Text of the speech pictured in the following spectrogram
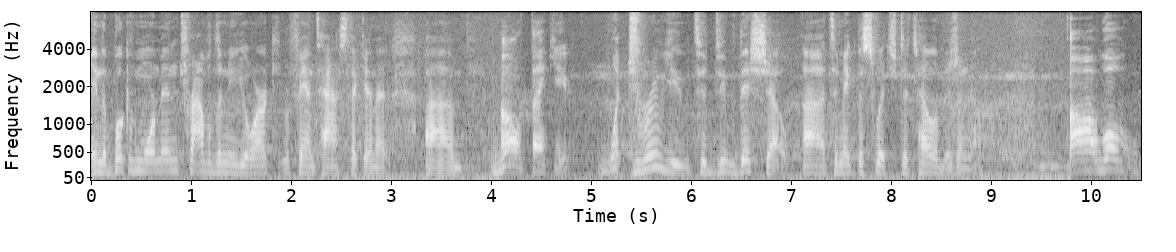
in the Book of Mormon. Traveled to New York. You were fantastic in it. Um, what, Oh, thank you. what drew you to do this show? Uh, to make the switch to television now? Uh, well,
